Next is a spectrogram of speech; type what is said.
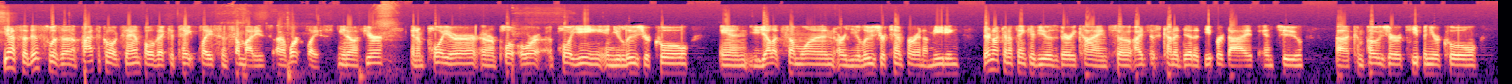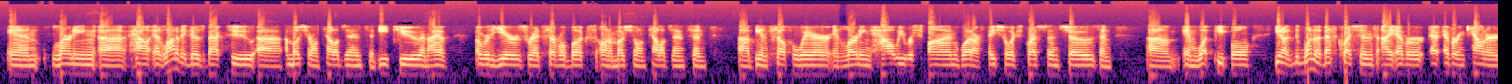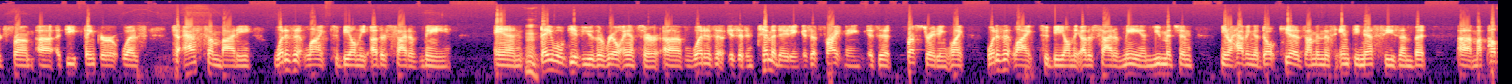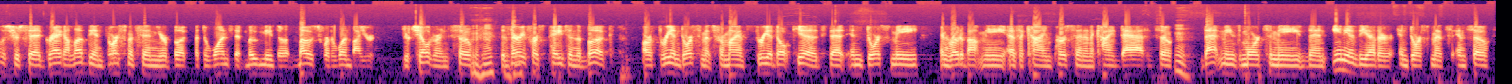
Yeah, so this was a practical example that could take place in somebody's uh, workplace. You know, if you're an employer or, employee and you lose your cool and you yell at someone or you lose your temper in a meeting, they're not going to think of you as very kind. So I just kind of did a deeper dive into uh, composure, keeping your cool, and learning uh, how a lot of it goes back to uh, emotional intelligence and EQ. And I have over the years read several books on emotional intelligence and uh, being self-aware and learning how we respond, what our facial expression shows, and um, and what people. You know, one of the best questions I ever ever encountered from uh, a deep thinker was to ask somebody, "What is it like to be on the other side of me?" And mm. they will give you the real answer of what is it? Is it intimidating? Is it frightening? Is it frustrating? Like, what is it like to be on the other side of me? And you mentioned you know, having adult kids, I'm in this empty nest season, but uh, my publisher said, Greg, I love the endorsements in your book, but the ones that moved me the most were the one by your your children. So mm-hmm, the mm-hmm. very first page in the book are three endorsements from my three adult kids that endorsed me and wrote about me as a kind person and a kind dad. And so mm. that means more to me than any of the other endorsements. And so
